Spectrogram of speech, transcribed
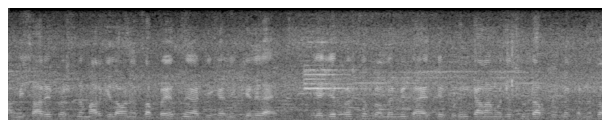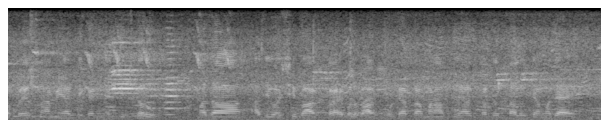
आम्ही सारे प्रश्न मार्गी लावण्याचा प्रयत्न या ठिकाणी केलेला आहे. जे जे प्रश्न प्रलंबित आहेत ते पुढील काळामध्ये सुद्धा पूर्ण करण्याचा प्रयत्न आम्ही या ठिकाणी नक्कीच करू. माझा आदिवासी भाग ट्रायबल भाग मोठ्या प्रमाणात या कर्जत तालुक्यामध्ये आहे.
